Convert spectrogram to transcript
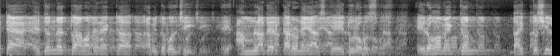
এটা এজন্য তো আমাদের একটা, আমি তো বলছি, এই আমলাদের কারণে আজকে এই দুরবস্থা। এরকম একজন দায়িত্বশীল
